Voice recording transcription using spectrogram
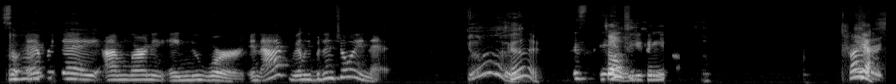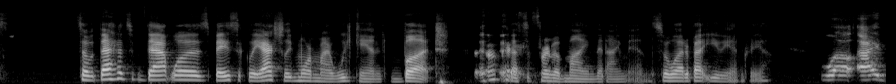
So Mhm. every day I'm learning a new word, and I've really been enjoying that. Good. good. It's, So you can Go ahead. yes. So that has that was basically actually more my weekend, but Okay. that's the frame of mind that I'm in. So what about you, Andrea? Well, I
